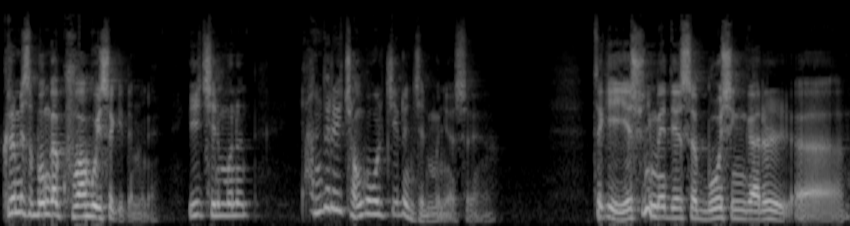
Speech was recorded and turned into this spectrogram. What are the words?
그러면서 뭔가 구하고 있었기 때문에 이 질문은 안드레의 전곡을 찌른 질문이었어요. 특히 예수님에 대해서 무엇인가를 어,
